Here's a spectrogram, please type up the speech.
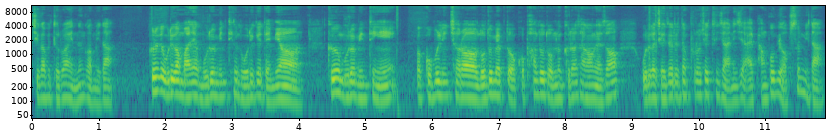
지갑에 들어와 있는 겁니다. 그런데 우리가 만약 무료 민팅을 노리게 되면 그 무료 민팅이 고블린처럼 로드맵도 없고 파도도 없는 그런 상황에서 우리가 제대로 된 프로젝트인지 아닌지 알 방법이 없습니다.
